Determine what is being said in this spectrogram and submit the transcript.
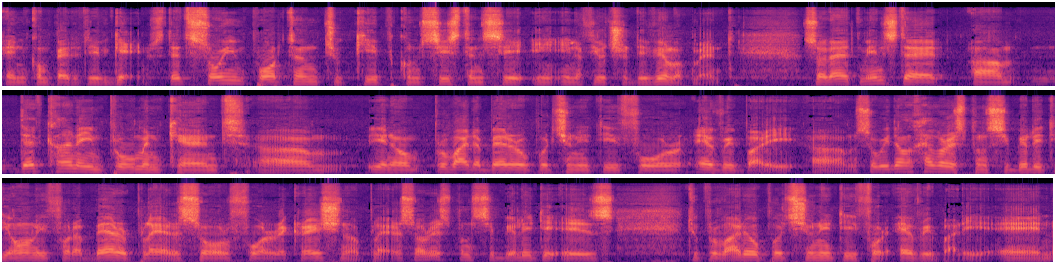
and competitive games. That's so important to keep consistency in, in a future development. So that means that um, that kind of improvement can, um, you know, provide a better opportunity for everybody. Um, so we don't have a responsibility only for a better players or for recreational players. Our responsibility is to provide opportunity for everybody. And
